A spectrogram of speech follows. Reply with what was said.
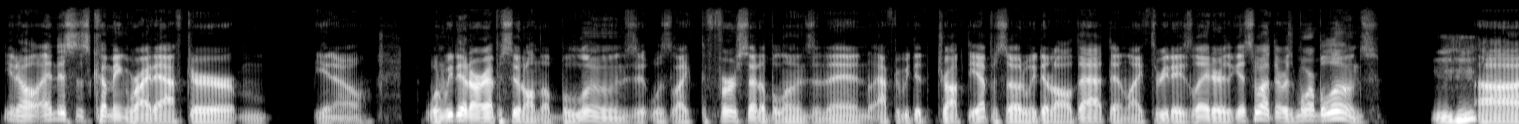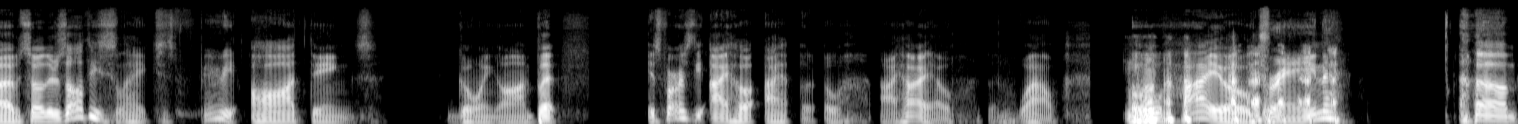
You know, and this is coming right after, mm, you know, when we did our episode on the balloons, it was like the first set of balloons, and then after we did drop the episode and we did all that, then like three days later, guess what? There was more balloons. Mm-hmm. Uh, so there's all these like just very odd things going on. But as far as the Ohio, I, oh, Ohio, wow, Ohio train, um,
